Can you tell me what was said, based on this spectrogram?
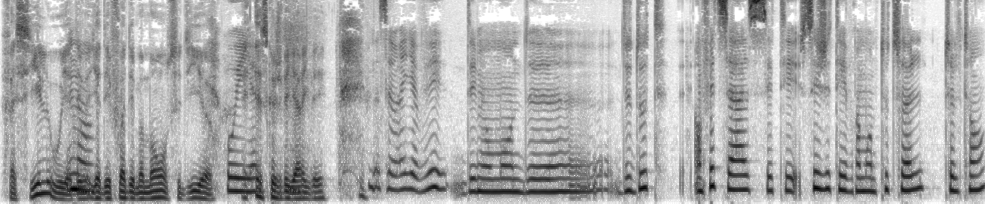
facile, ou il y a, des, il y a des fois des moments où on se dit euh, Oui, a- est-ce que je vais y arriver? C'est vrai, il y avait des moments de, de doute. En fait, ça, c'était, si j'étais vraiment toute seule tout le temps,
